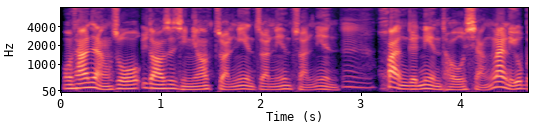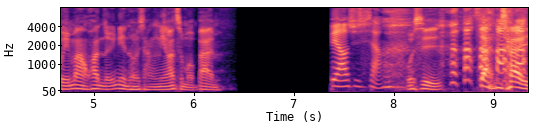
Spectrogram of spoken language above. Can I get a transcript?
我常常讲说，遇到事情你要转念、转念、转念，嗯，换个念头想。那你又没办法换个念头想，你要怎么办？不要去想，不是站在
